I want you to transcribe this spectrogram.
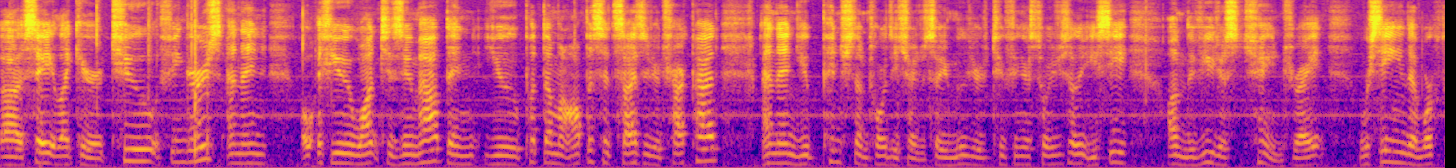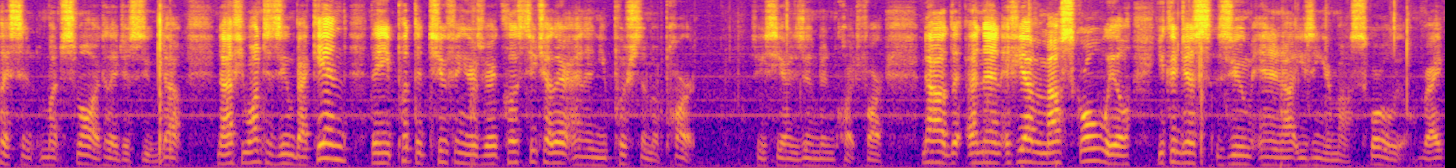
uh, say, like your two fingers, and then oh, if you want to zoom out, then you put them on opposite sides of your trackpad, and then you pinch them towards each other. So you move your two fingers towards each other. You see um, the view just changed, right? We're seeing the workplace much smaller because I just zoomed out. Now if you want to zoom back in, then you put the two fingers very close to each other, and then you push them apart. So you see I zoomed in quite far. Now, the, and then if you have a mouse scroll wheel, you can just zoom in and out using your mouse scroll wheel, right?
